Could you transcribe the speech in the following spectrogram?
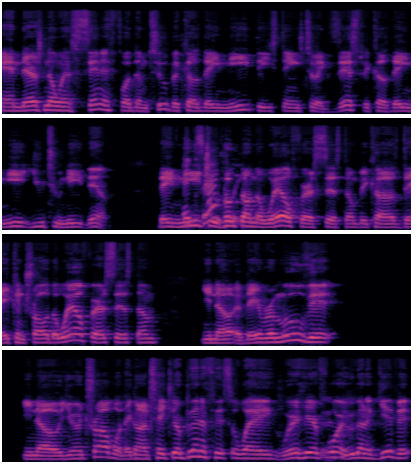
And there's no incentive for them to because they need these things to exist because they need you to need them. They need exactly. you hooked on the welfare system because they control the welfare system. You know, if they remove it, you know, you're in trouble. They're going to take your benefits away. We're here for mm-hmm. it. We're going to give it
